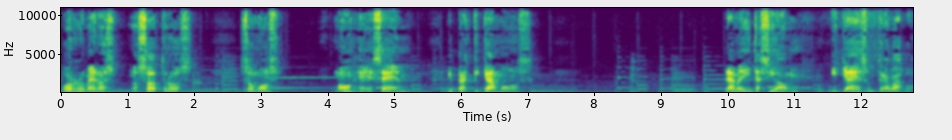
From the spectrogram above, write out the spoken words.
Por lo menos nosotros somos monjes Zen y practicamos la meditación y ya es un trabajo.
